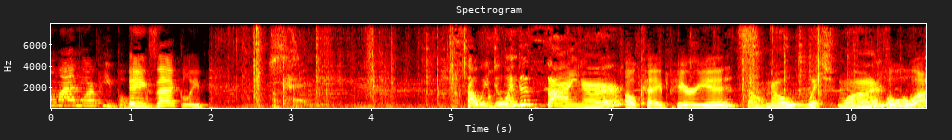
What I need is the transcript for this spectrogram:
don't mind more people. Exactly. Okay. So we doing designer. Okay, period. Don't know which one. Oh, I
